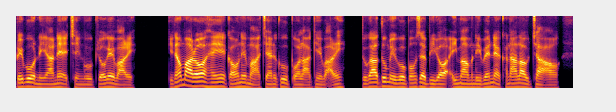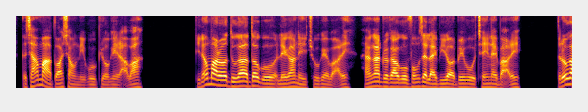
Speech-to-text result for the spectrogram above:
တွေးဖို့နေရာနဲ့အချိန်ကိုပြောခဲ့ပါတယ်။ ဒီနောက်မှာတော့ဟန်ရဲ့ခေါင်းထဲမှာကြံတစ်ခုပေါ်လာခဲ့ပါတယ်။သူကသူ့မေကိုဖုန်းဆက်ပြီးတော့အိမ်မှာမနေဘဲနဲ့ခဏလောက်ကြာအောင်တခြားမှာသွားရှောင်နေဖို့ပြောခဲ့တာပါ။ဒီနောက်မှာတော့သူကအတော့ကိုအလဲကနေချိုးခဲ့ပါတယ်။ဟန်ကဒရကာကိုဖုန်းဆက်လိုက်ပြီးတော့တွေးဖို့ချိန်လိုက်ပါတယ်။သူတို့က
